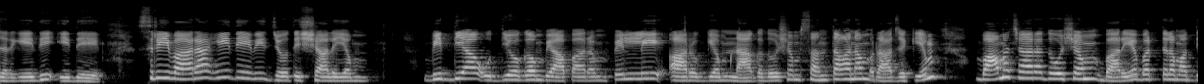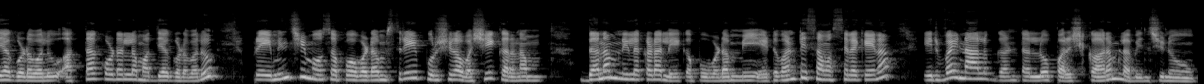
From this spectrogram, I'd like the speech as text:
జరిగేది ఇదే. శ్రీ వారాహీదేవి జ్యోతిష్యాలయం. విద్య ఉద్యోగం వ్యాపారం పెళ్ళి ఆరోగ్యం నాగదోషం సంతానం రాజకీయం వామచార దోషం భార్యాభర్తల మధ్య గొడవలు అత్తాకోడళ్ళ మధ్య గొడవలు ప్రేమించి మోసపోవడం స్త్రీ పురుషుల వశీకరణం ధనం నిలకడ లేకపోవడం మీ ఎటువంటి సమస్యలకైనా ఇరవై నాలుగు గంటల్లో పరిష్కారం లభించును.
